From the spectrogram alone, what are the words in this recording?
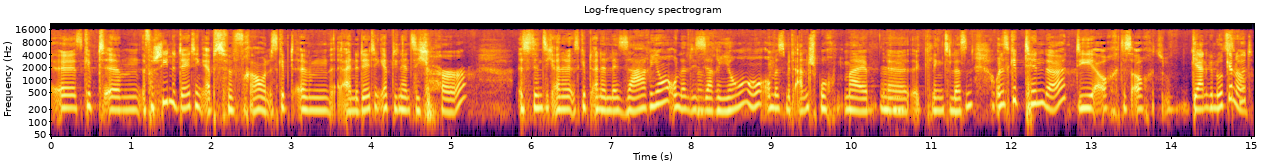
äh, es gibt ähm, verschiedene Dating-Apps für Frauen. Es gibt ähm, eine Dating-App, die nennt sich Her. Es nennt sich eine, es gibt eine Lesarion oder Lesarion, um es mit Anspruch mal äh, klingen zu lassen. Und es gibt Tinder, die auch das auch gern genutzt Genau. wird.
